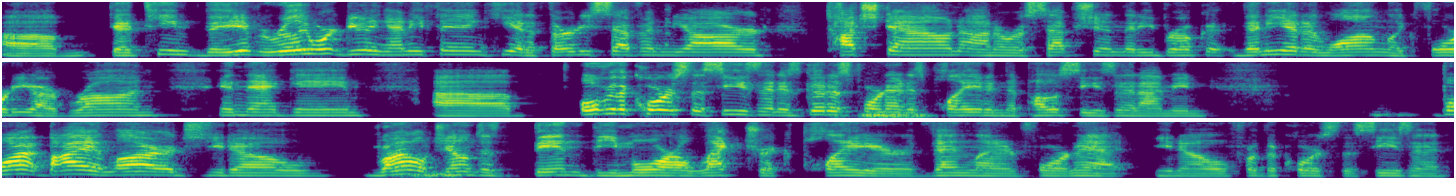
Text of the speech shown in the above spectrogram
um, that team, they really weren't doing anything. He had a 37 yard touchdown on a reception that he broke. Then he had a long, like 40 yard run in that game. Uh, over the course of the season, as good as Fournette has played in the postseason, I mean, by, by and large, you know, Ronald Jones has been the more electric player than Leonard Fournette, you know, for the course of the season.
